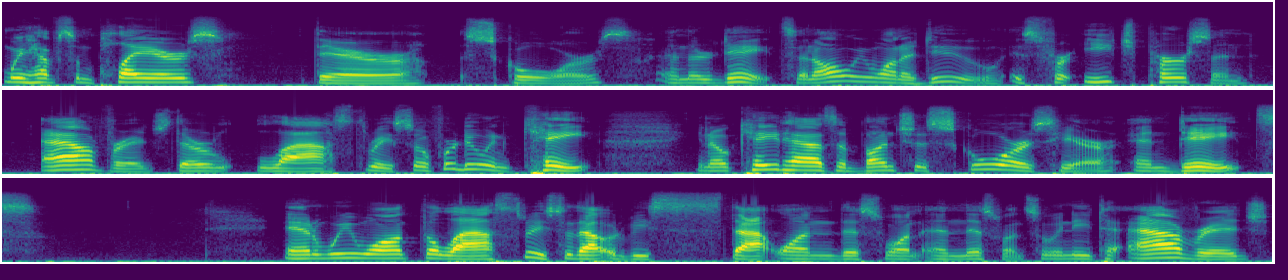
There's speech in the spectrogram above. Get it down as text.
we have some players, their scores, and their dates. And all we want to do is for each person average their last three. So if we're doing Kate, you know, Kate has a bunch of scores here and dates. And we want the last three. So that would be that one, this one, and this one. So we need to average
